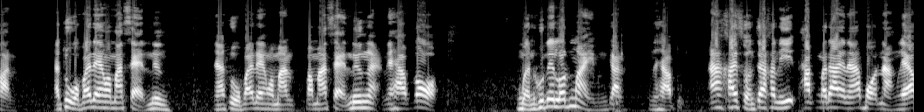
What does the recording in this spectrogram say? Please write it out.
0นะถูกกว่าป้ายแดงประมาณแสนหนึ่งนะถูกกว่าป้ายแดงประมาณประมาณแสนหนึ่งอะนะครับก็เหมือนคุณได้รถใหม่เหมือนกันนะครับอะใครสนใจคันนี้ทักมาได้นะเบาะหนังแล้ว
